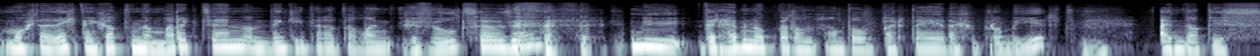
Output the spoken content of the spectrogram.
mocht dat echt een gat in de markt zijn, dan denk ik dat het al lang gevuld zou zijn. nu, er hebben ook wel een aantal partijen dat geprobeerd. Mhm. En dat is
